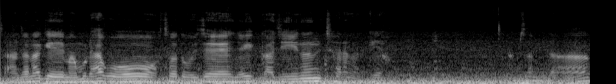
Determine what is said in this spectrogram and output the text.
자, 안전하게 마무리하고 저도 이제 여기까지는 촬영할게요. 감사합니다.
